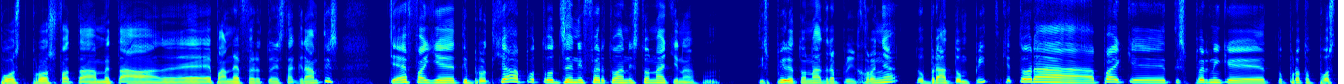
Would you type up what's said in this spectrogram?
post πρόσφατα, μετά ε, επανέφερε το Instagram της και έφαγε την πρωτιά από το Jennifer του Ανιστονάκη, να πούμε. Της πήρε τον άντρα πριν χρόνια, τον Brandon Pitt, και τώρα πάει και της παίρνει και το πρώτο post.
